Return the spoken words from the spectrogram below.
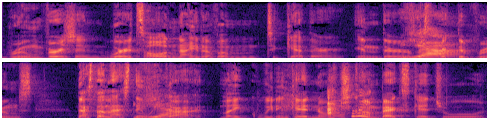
room version where it's all nine of them together in their Yeah. respective rooms that's the last thing we Yeah. got like we didn't get no Actually- comeback schedule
